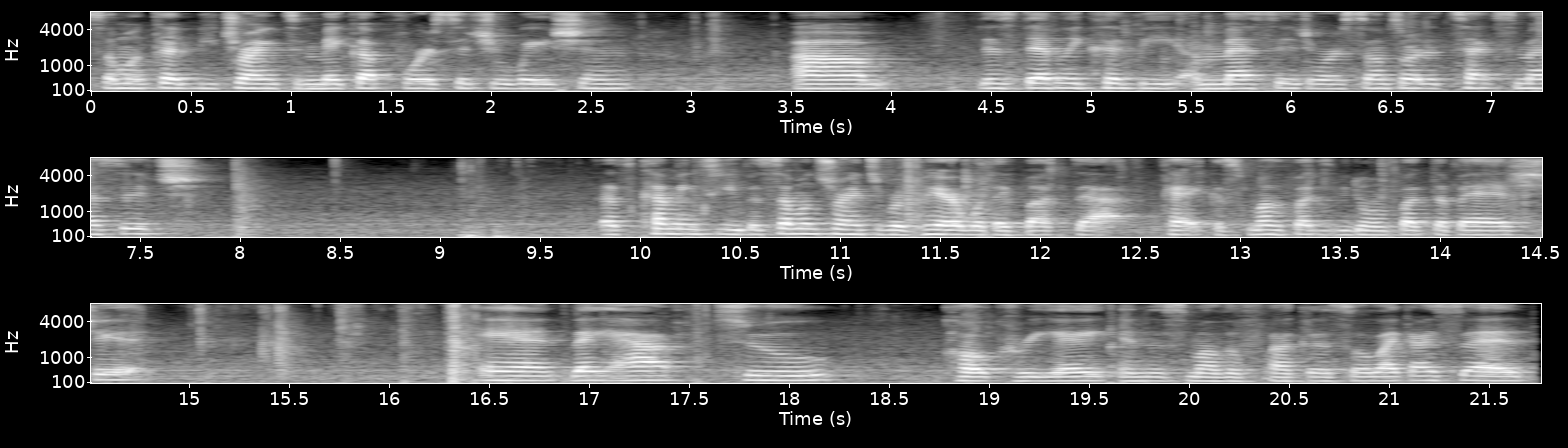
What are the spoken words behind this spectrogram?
Someone could be trying to make up for a situation. Um, this definitely could be a message or some sort of text message that's coming to you, but someone's trying to repair what they fucked up. Okay, because motherfuckers be doing fucked up ass shit. And they have to co-create in this motherfucker. So like I said,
